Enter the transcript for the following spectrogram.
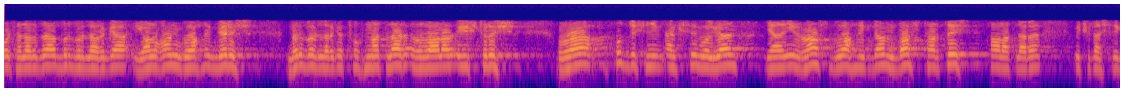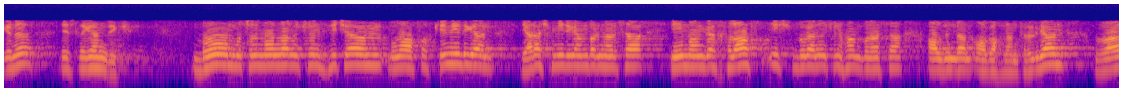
o'rtalarida bir birlariga yolg'on guvohlik berish bir birlariga tuhmatlar ig'volar uyushtirish va xuddi shuning aksi bo'lgan ya'ni rost guvohlikdan bosh tortish holatlari uchrashligini eslagandik. Bu musulmonlar uchun hech ham muvofiq kelmaydigan yarashmaydigan bir narsa iymonga xilof ish bo'lgani uchun ham bu narsa oldindan ogohlantirilgan va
